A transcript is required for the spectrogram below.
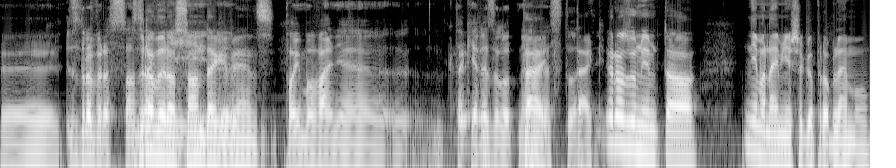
yy, Zdrowy rozsądek. zdrowy rozsądek, i, więc Pojmowanie y, takie rezolutne tak, sytuacji. tak, rozumiem to, nie ma najmniejszego problemu,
